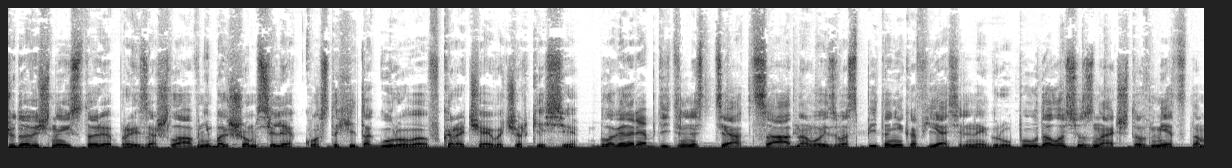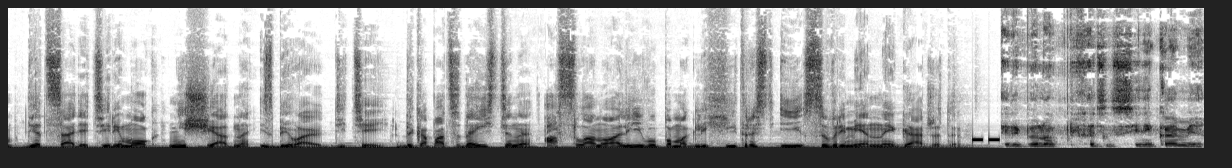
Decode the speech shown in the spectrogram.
Чудовищная история произошла в небольшом селе Коста-Хитагурова в Карачаево-Черкесии. Благодаря бдительности отца одного из воспитанников ясельной группы удалось узнать, что в местном детсаде «Теремок» нещадно избивают детей. Докопаться до истины Аслану Алиеву помогли хитрость и современные гаджеты. Ребенок приходил с синяками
